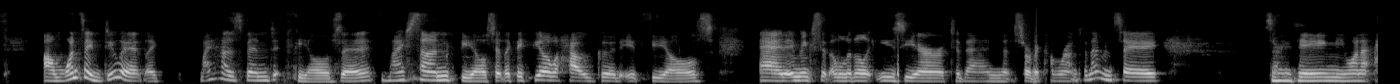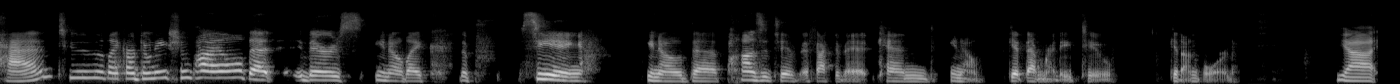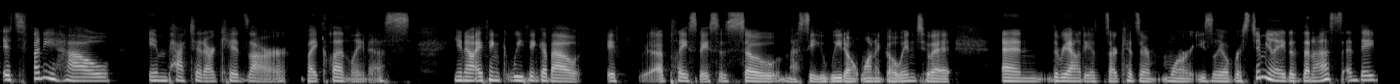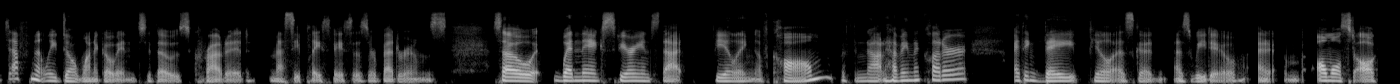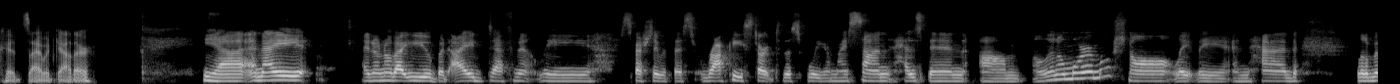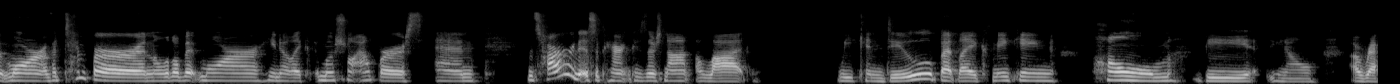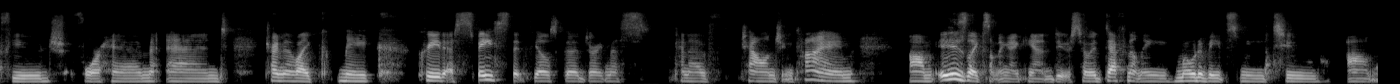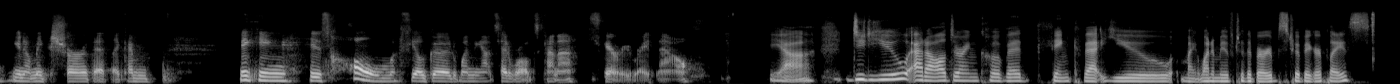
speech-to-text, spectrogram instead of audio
um, once I do it, like my husband feels it, my son feels it, like they feel how good it feels. And it makes it a little easier to then sort of come around to them and say, is there anything you want to add to like our donation pile that there's you know like the seeing you know the positive effect of it can you know get them ready to get on board? Yeah it's funny how impacted our kids are by cleanliness. You know i think we think about if a play space is so messy we don't want to go into it and the reality is, our kids are more easily overstimulated than us, and they definitely don't want to go into those crowded, messy play spaces or bedrooms. So when they experience that feeling of calm with not having the clutter, I think they feel as good as we do. Eh, almost all kids, I would gather. Yeah. And I, I don't know about you, but I definitely, especially with this rocky start to the school year, my son has been um, a little more emotional lately and had a little bit more of a temper and a little bit more, you know, like emotional outbursts. And it's hard as a parent because there's not a lot we can do, but like making home be, you know, a refuge for him and trying to like make create a space that feels good during this kind of challenging time um, is like something I can do. So it definitely motivates me to, um, you know, make sure that like I'm making his home feel good when the outside world's kind of scary right now. Yeah. Did you at all during COVID think that you might want to move to the burbs to a bigger place?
